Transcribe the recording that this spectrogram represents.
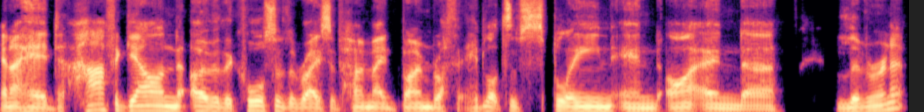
And I had half a gallon over the course of the race of homemade bone broth that had lots of spleen and eye and uh, liver in it.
